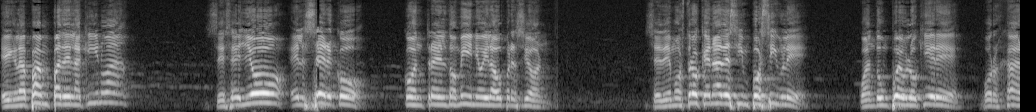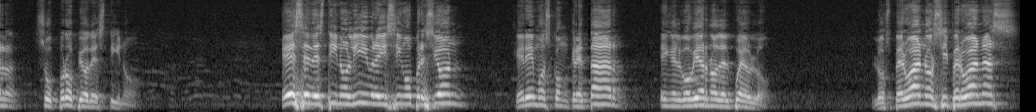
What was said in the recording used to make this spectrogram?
En la pampa de la quinoa se selló el cerco contra el dominio y la opresión. Se demostró que nada es imposible cuando un pueblo quiere forjar su propio destino. Ese destino libre y sin opresión queremos concretar en el gobierno del pueblo. Los peruanos y peruanas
